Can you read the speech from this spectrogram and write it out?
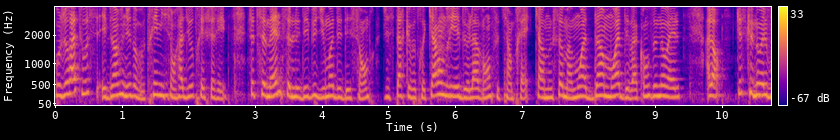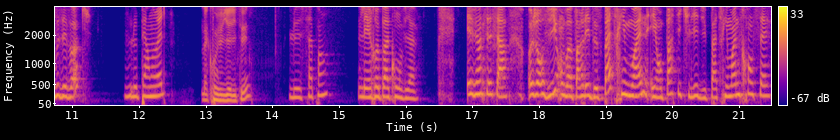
Bonjour à tous et bienvenue dans votre émission radio préférée. Cette semaine sonne le début du mois de décembre. J'espère que votre calendrier de l'Avent se tient prêt car nous sommes à moins d'un mois des vacances de Noël. Alors, qu'est-ce que Noël vous évoque? Le Père Noël? La convivialité? Le sapin? Les repas conviés Eh bien c'est ça. Aujourd'hui, on va parler de patrimoine et en particulier du patrimoine français.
